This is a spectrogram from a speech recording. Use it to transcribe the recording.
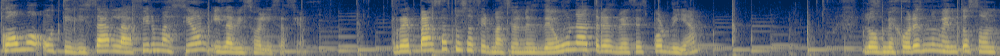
Cómo utilizar la afirmación y la visualización. Repasa tus afirmaciones de una a tres veces por día. Los mejores momentos son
